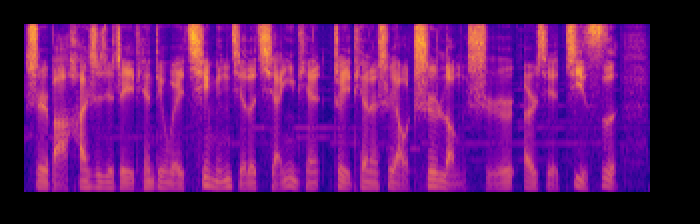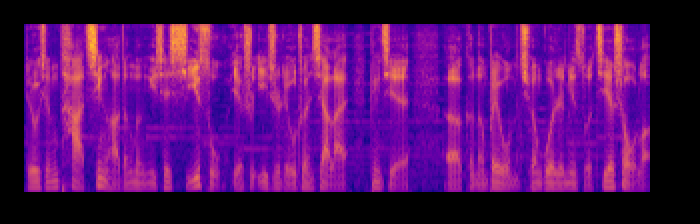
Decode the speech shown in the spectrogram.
是把寒食节这一天定为清明节的前一天。这一天呢是要吃冷食，而且祭祀、流行踏青啊等等一些习俗，也是一直流传下来，并且呃可能被我们全国人民所接受了。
